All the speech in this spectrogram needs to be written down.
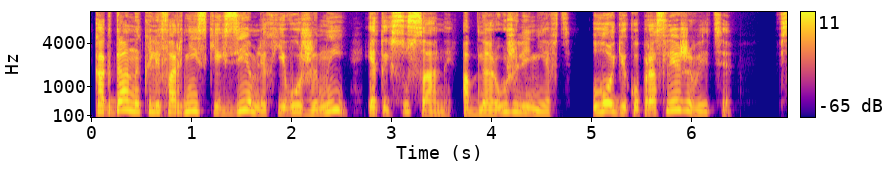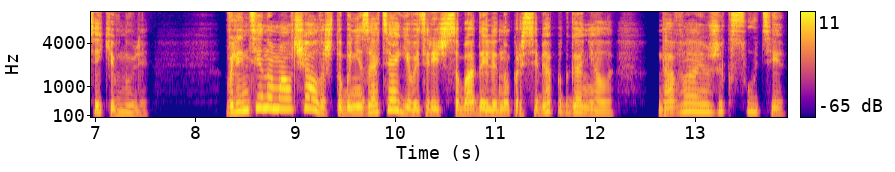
когда на калифорнийских землях его жены, этой Сусаны, обнаружили нефть. Логику прослеживаете? Все кивнули. Валентина молчала, чтобы не затягивать речь Сабадели, но про себя подгоняла. «Давай уже к сути.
